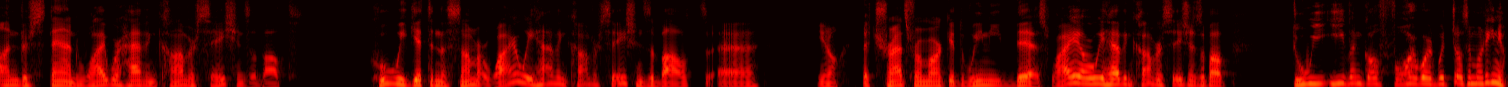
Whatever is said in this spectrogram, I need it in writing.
understand why we're having conversations about who we get in the summer. Why are we having conversations about, uh, you know, the transfer market? We need this. Why are we having conversations about do we even go forward with Jose Mourinho?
